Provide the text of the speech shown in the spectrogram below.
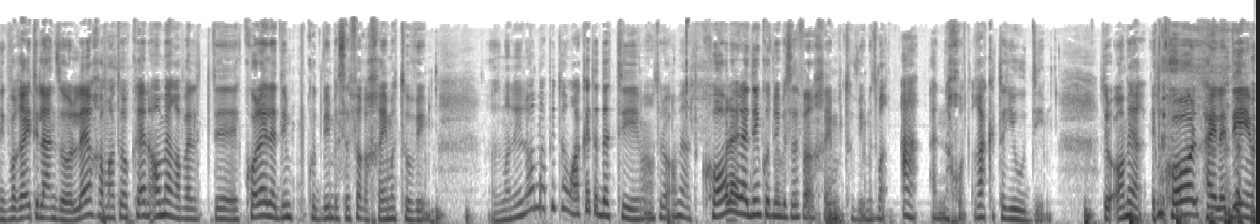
אני כבר ראיתי לאן זה הולך, אמרתי לו, כן, עומר, אבל את, אה, כל הילדים כותבים בספר החיים הטובים. אז אמר לי, לא, מה פתאום, רק את הדתיים. אמרתי לו, עומר, את כל הילדים כותבים בספר החיים הטובים. אז אמר, אה, נכון, רק את היהודים. אמרתי לו, עומר, את כל הילדים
